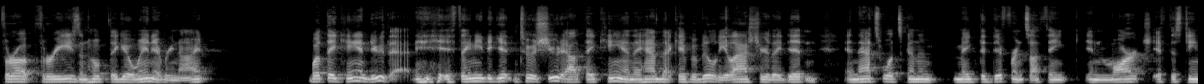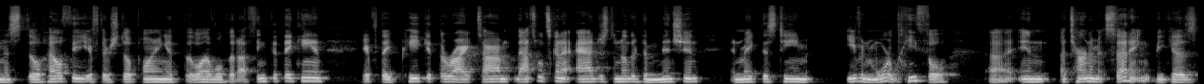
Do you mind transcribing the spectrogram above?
throw up threes and hope they go in every night. But they can do that. If they need to get into a shootout, they can. They have that capability. Last year they didn't. And that's what's going to make the difference, I think, in March if this team is still healthy, if they're still playing at the level that I think that they can, if they peak at the right time, that's what's going to add just another dimension and make this team even more lethal uh, in a tournament setting because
